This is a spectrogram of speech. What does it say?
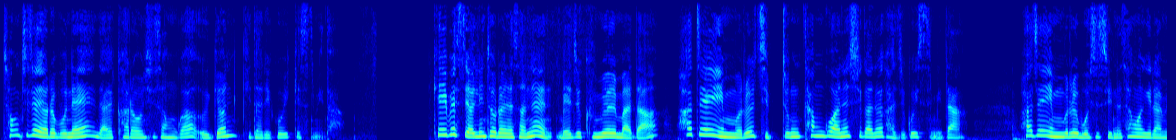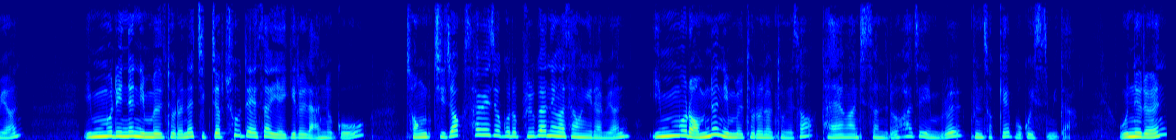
청취자 여러분의 날카로운 시선과 의견 기다리고 있겠습니다. KBS 열린 토론에서는 매주 금요일마다 화제의 인물을 집중 탐구하는 시간을 가지고 있습니다. 화제의 인물을 모실 수 있는 상황이라면 인물 있는 인물 토론에 직접 초대해서 얘기를 나누고 정치적, 사회적으로 불가능한 상황이라면 인물 없는 인물 토론을 통해서 다양한 시선으로 화제 인물을 분석해 보고 있습니다. 오늘은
